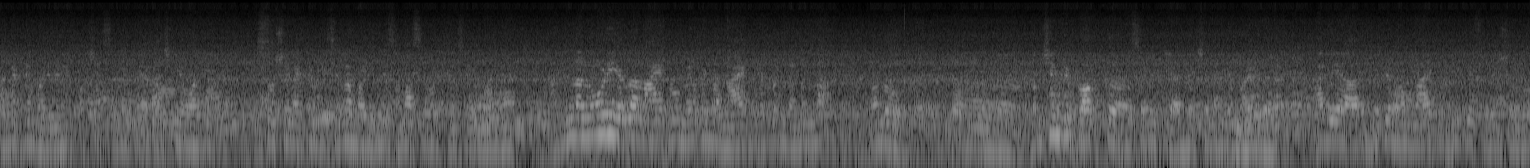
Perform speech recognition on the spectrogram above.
ಸಂಘಟನೆ ಮಾಡಿದ್ದೀನಿ. ಪಕ್ಷದ ಸಂಘಟನೆ ರಾಜಕೀಯವಾಗಿ ಸೋಷಿಯಲ್ ಆ್ಯಕ್ಟಿವಿಟೀಸ್ ಎಲ್ಲ ಮಾಡಿದ್ದೀನಿ ಸಮಾಜ ಸೇವಾ ಕೆಲಸ ಎಲ್ಲ ಮಾಡಿದ್ದೀನಿ ಅದನ್ನು ನೋಡಿ ಎಲ್ಲ ನಾಯಕರು ಮೇಲ್ಕಂಡ ನಾಯಕರು ಎಲ್ಲರೂ ನನ್ನನ್ನು ಒಂದು ಆ, ಬ್ಲಾಕ್ ಸಮಿತಿ ಅಧ್ಯಕ್ಷನಾಗಿ ಮಾಡಿದ್ದಾರೆ. ಹಾಗೆ ಅದ್ರ ಜೊತೆ ನಮ್ಮ ನಾಯಕರು ಡಿ ಕೆ ಸುರೇಶ್ ಅವರು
